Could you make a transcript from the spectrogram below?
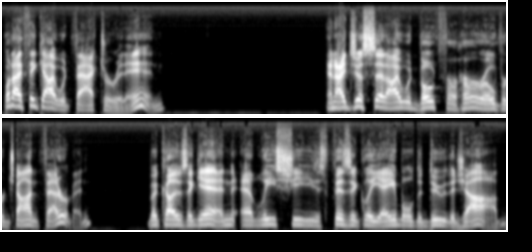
But I think I would factor it in. And I just said I would vote for her over John Fetterman because, again, at least she's physically able to do the job,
